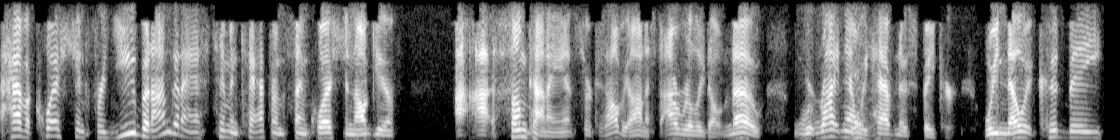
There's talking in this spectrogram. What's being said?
have a question for you, but I'm going to ask Tim and Catherine the same question. I'll give I, I, some kind of answer because I'll be honest, I really don't know. We're, right now, yeah. we have no speaker. We know it could be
